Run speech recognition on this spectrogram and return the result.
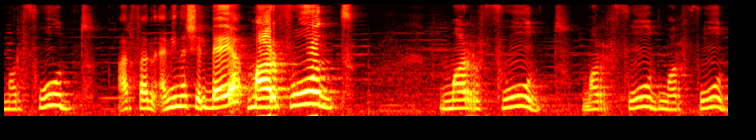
مرفوض. عارفة أمينة شلباية؟ مرفوض. مرفوض. مرفوض مرفوض.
